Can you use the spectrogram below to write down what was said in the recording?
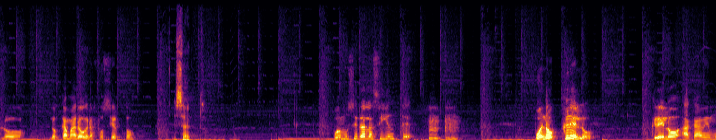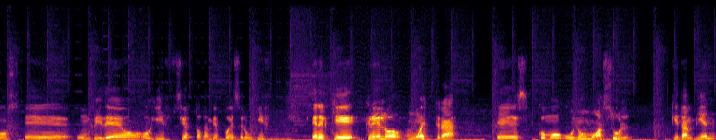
los, los camarógrafos, ¿cierto? Exacto. Podemos ir a la siguiente. bueno, Crelo. Crelo, acá vemos eh, un video o GIF, ¿cierto? También puede ser un GIF, en el que Crelo muestra es como un humo azul, que también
